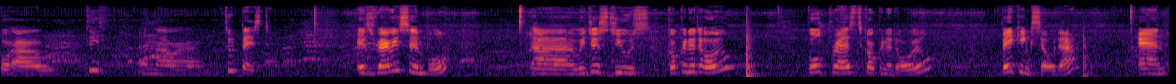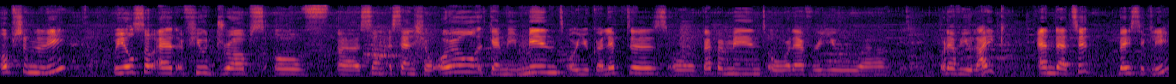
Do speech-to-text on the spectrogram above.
for our teeth and our toothpaste. It's very simple. Uh, we just use coconut oil, cold pressed coconut oil, baking soda, and optionally we also add a few drops of uh, some essential oil. It can be mint or eucalyptus or peppermint or whatever you uh, whatever you like. And that's it basically.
